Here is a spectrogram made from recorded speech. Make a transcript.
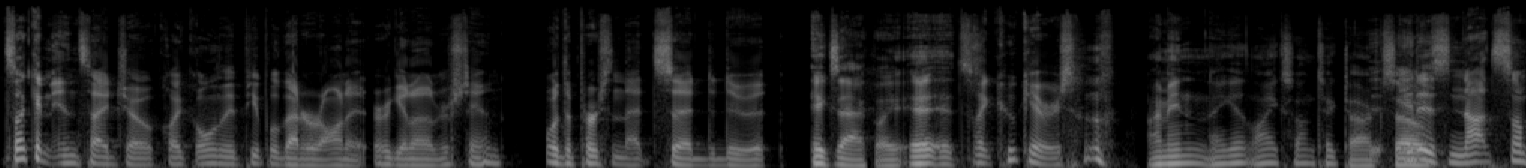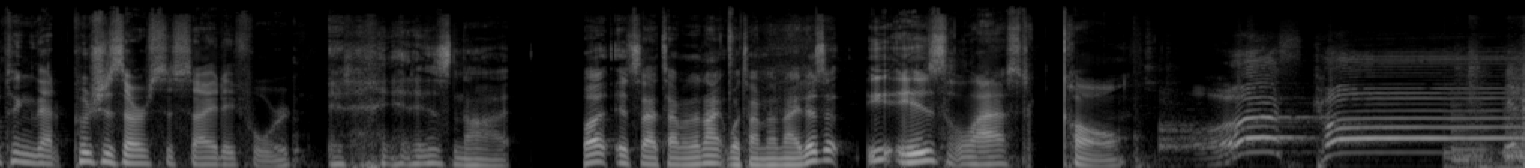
It's like an inside joke. Like only the people that are on it are gonna understand, or the person that said to do it. Exactly. It, it's It's like who cares? I mean they get likes on TikTok, so it is not something that pushes our society forward. It, it is not. But it's that time of the night. What time of the night is it? It is last call. Let's call. This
